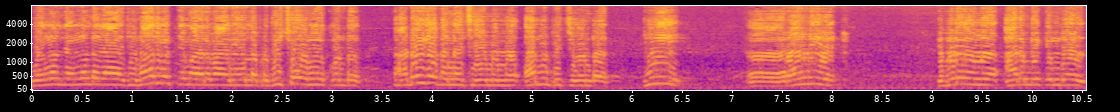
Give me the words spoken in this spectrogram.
ഞങ്ങൾ ഞങ്ങളുടേതായ ജനാധിപത്യമാരുമാരെയുള്ള പ്രതിഷേധങ്ങൾ കൊണ്ട് തടയുക തന്നെ ചെയ്യുമെന്ന് ഓർമ്മിപ്പിച്ചുകൊണ്ട് ഈ റാലിയെ ഇവിടെ നിന്ന് ആരംഭിക്കുമ്പോൾ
